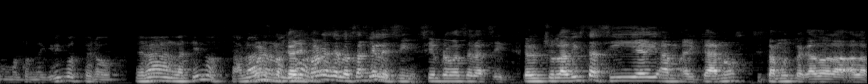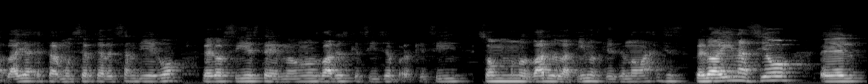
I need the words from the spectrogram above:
un montón de gringos, pero eran latinos, hablaban Bueno, en los callejones de Los Ángeles sí. siempre va a ser así. Pero en Chulavista sí hay americanos, sí está muy pegado a la, a la playa, está muy cerca de San Diego, pero sí este, en unos barrios que sí, se, que sí son unos barrios latinos que dicen, no manches. Pero ahí nació el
